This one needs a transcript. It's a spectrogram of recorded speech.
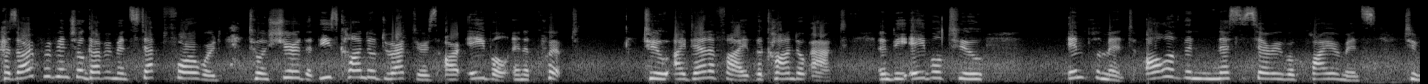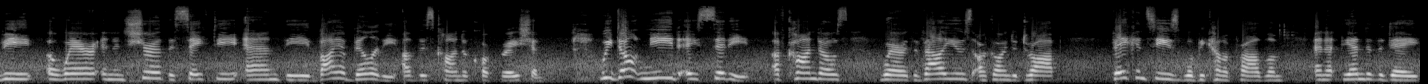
Has our provincial government stepped forward to ensure that these condo directors are able and equipped to identify the Condo Act and be able to implement all of the necessary requirements to be aware and ensure the safety and the viability of this condo corporation. We don't need a city of condos where the values are going to drop, vacancies will become a problem, and at the end of the day,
